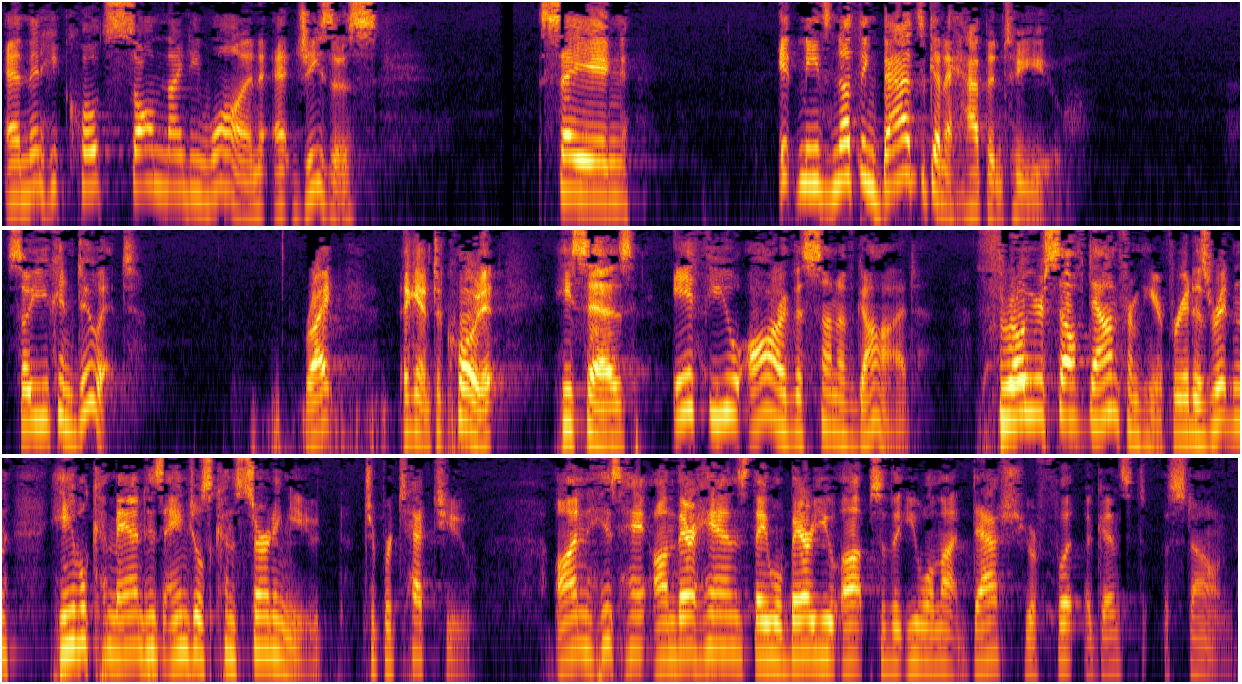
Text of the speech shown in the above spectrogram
and then he quotes Psalm 91 at Jesus saying, it means nothing bad's gonna happen to you. So you can do it. Right? Again, to quote it, he says, if you are the son of God, Throw yourself down from here, for it is written, He will command His angels concerning you to protect you. On, his ha- on their hands they will bear you up so that you will not dash your foot against a stone.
